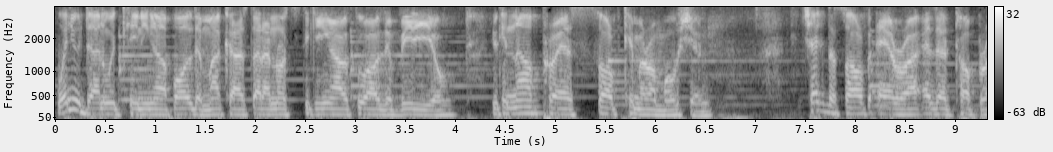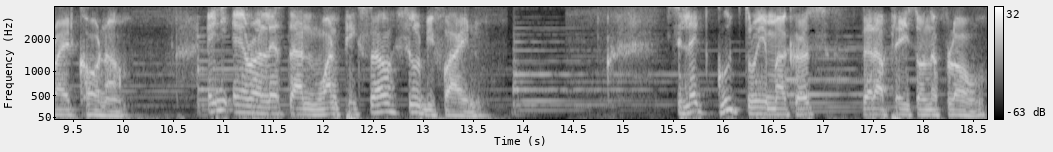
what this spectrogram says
When you're done with cleaning up all the markers that are not sticking out throughout the video, you can now press Solve Camera Motion. Check the solve error at the top right corner. Any error less than one pixel should be fine. Select good three markers that are placed on the floor.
